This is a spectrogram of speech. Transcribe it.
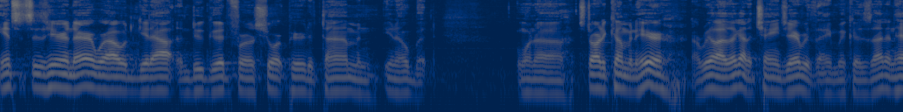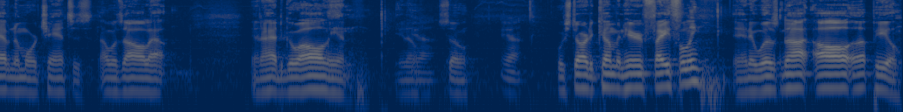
instances here and there where I would get out and do good for a short period of time, and you know, but when I started coming here, I realized I got to change everything because I didn't have no more chances. I was all out, and I had to go all in, you know. Yeah. So Yeah. We started coming here faithfully, and it was not all uphill.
